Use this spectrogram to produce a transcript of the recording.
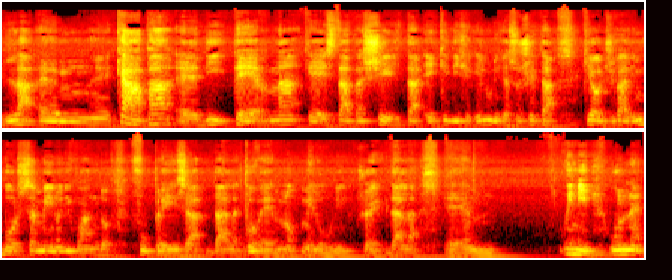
la ehm, capa eh, di Terna che è stata scelta e che dice che è l'unica società che oggi vale in borsa meno di quando fu presa dal governo Meloni, cioè dalla... Ehm, quindi una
